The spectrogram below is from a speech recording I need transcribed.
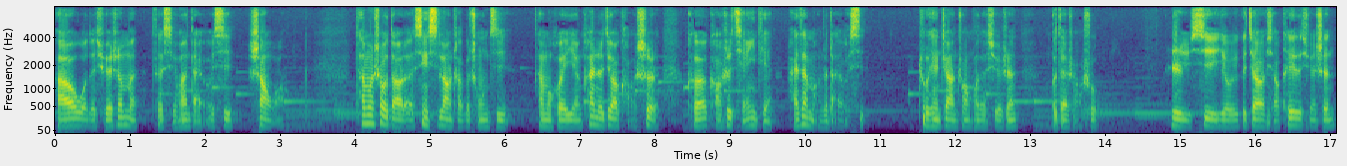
而我的学生们则喜欢打游戏、上网。他们受到了信息浪潮的冲击，他们会眼看着就要考试了，可考试前一天还在忙着打游戏。出现这样状况的学生不在少数。日语系有一个叫小 K 的学生，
